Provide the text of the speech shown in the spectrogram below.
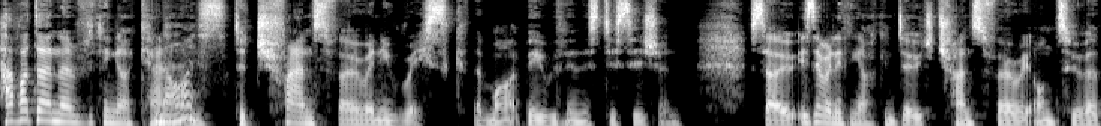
Have I done everything I can nice. to transfer any risk that might be within this decision? So is there anything I can do to transfer it onto a,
